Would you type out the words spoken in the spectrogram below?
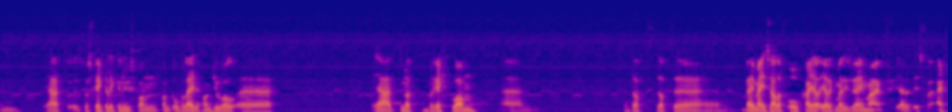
um, ja, het, verschrikkelijke nieuws van, van het overlijden van Jewel. Uh, ja, toen dat bericht kwam, dat, dat bij mijzelf ook, ga heel eerlijk met u zijn, maar ja, dat is echt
